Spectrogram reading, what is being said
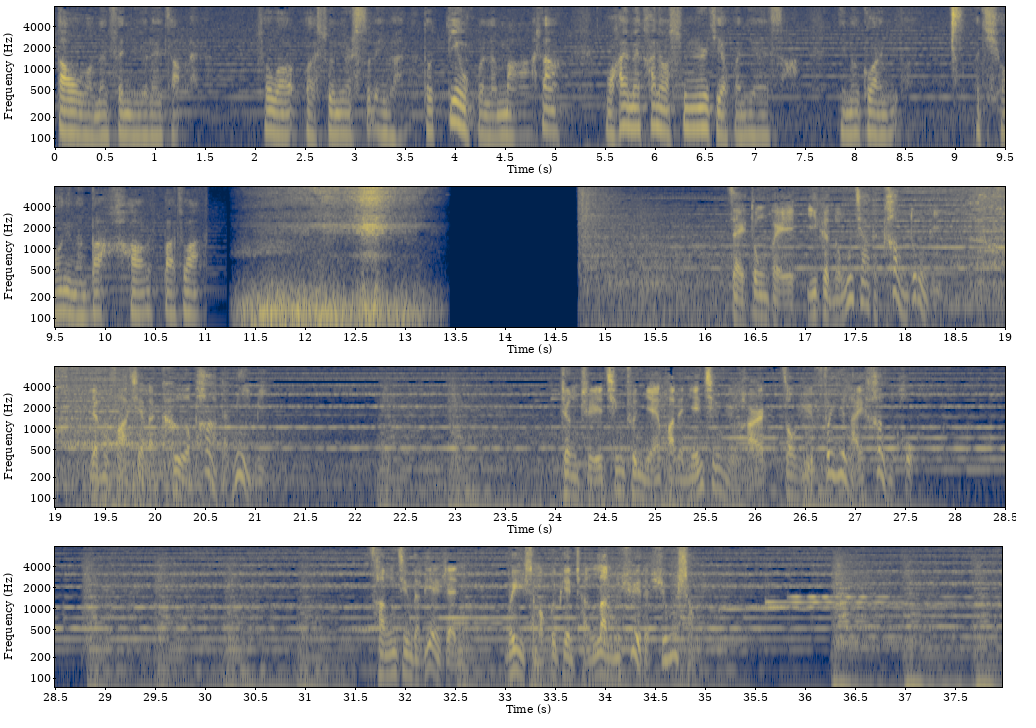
到我们分局来找来了，说我我孙女死的冤了，都订婚了，马上我还没看到孙女结婚呢啥，你们公安局，我求你们把好把抓。在东北一个农家的炕洞里，人们发现了可怕的秘密。正值青春年华的年轻女孩遭遇飞来横祸，曾经的恋人为什么会变成冷血的凶手？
